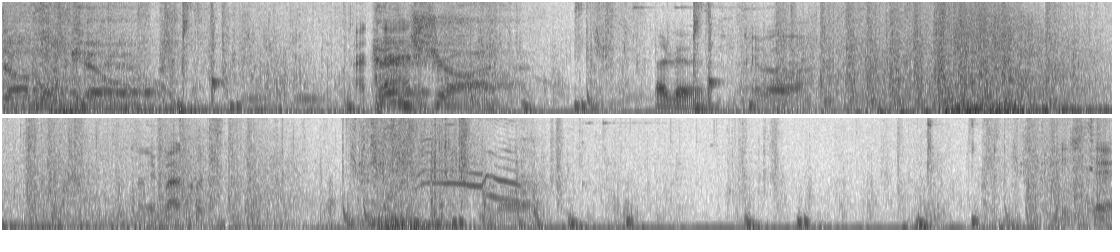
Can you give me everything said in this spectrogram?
Double kill. Headshot. Valeu. Chegou lá. Tô de back? Chegou lá. Este.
